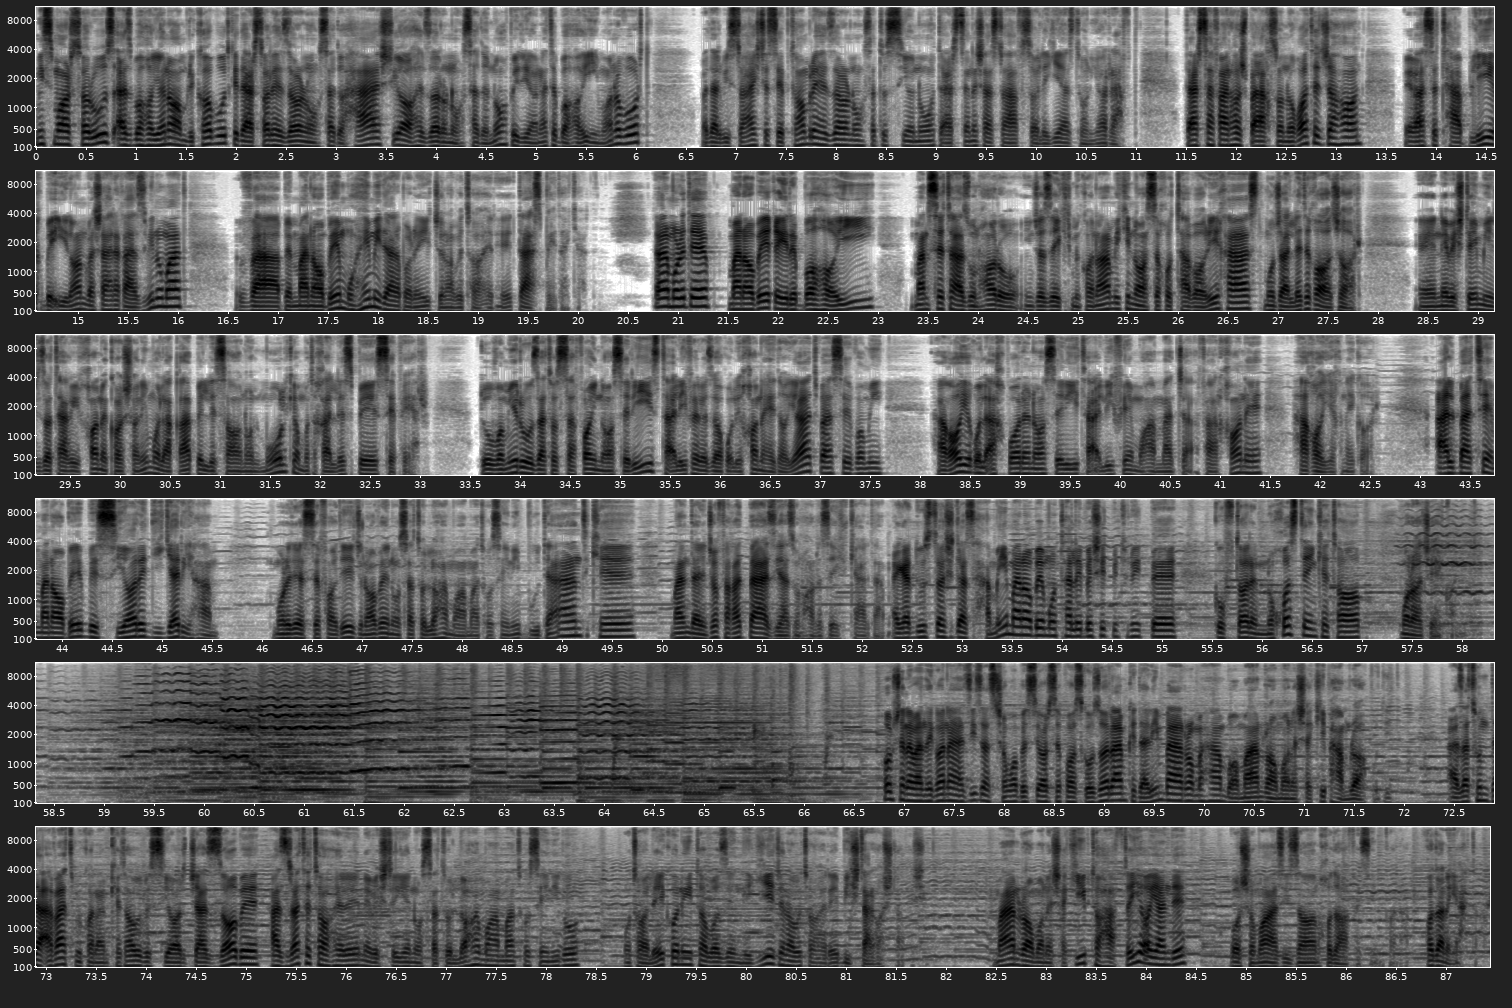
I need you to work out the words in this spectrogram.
میس مارساروس از بهایان آمریکا بود که در سال 1908 یا 1909 به دیانت بهایی ایمان آورد و در 28 سپتامبر 1939 در سن 67 سالگی از دنیا رفت. در سفرهاش به اقصا نقاط جهان به قصد تبلیغ به ایران و شهر قزوین اومد و به منابع مهمی درباره جناب طاهره دست پیدا کرد. در مورد منابع غیر باهایی من سه تا از اونها رو اینجا ذکر می‌کنم یکی ناسخ و تواریخ هست مجلد قاجار نوشته میرزا تقیخان کاشانی ملقب به لسان الملک و متخلص به سپر دومی روزت و صفای ناصری است تعلیف رضا خان هدایت و سومی حقایق الاخبار ناصری تعلیف محمد جعفرخان حقایق نگار. البته منابع بسیار دیگری هم مورد استفاده جناب نصرت الله محمد حسینی بوده اند که من در اینجا فقط بعضی از اونها رو ذکر کردم. اگر دوست داشتید از همه منابع مطلع بشید می‌تونید به گفتار نخست این کتاب مراجعه کنید. خب شنوندگان عزیز از شما بسیار سپاسگزارم که در این برنامه هم با من رامان شکیب همراه بودید. ازتون دعوت می‌کنم کتاب بسیار جذاب حضرت طاهره نوشته نصرت الله محمد حسینی رو مطالعه کنید تا با زندگی جناب طاهره بیشتر آشنا بشید. من رامان شکیب تا هفته آینده با شما عزیزان خداحافظی می‌کنم. خدا نگهدار.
